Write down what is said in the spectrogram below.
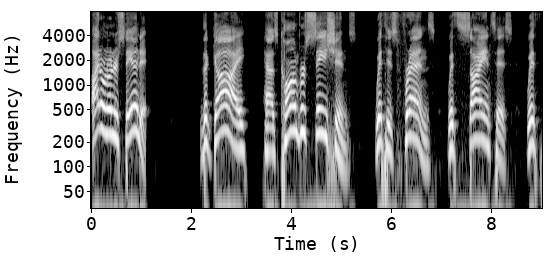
I don't understand it. The guy has conversations with his friends, with scientists, with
